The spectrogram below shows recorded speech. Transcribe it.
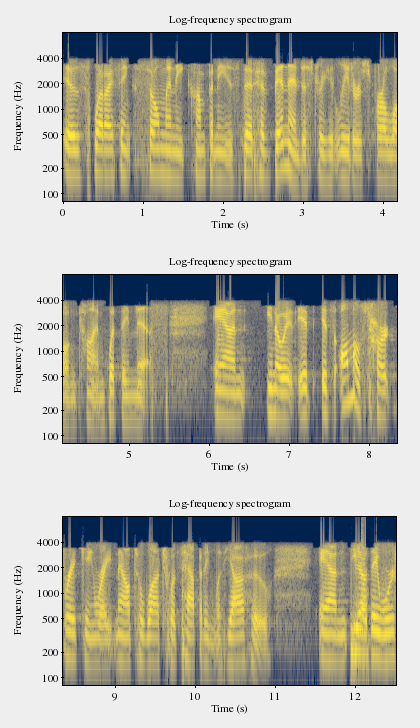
is what I think so many companies that have been industry leaders for a long time what they miss. And you know, it, it it's almost heartbreaking right now to watch what's happening with Yahoo and you yeah. know they were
